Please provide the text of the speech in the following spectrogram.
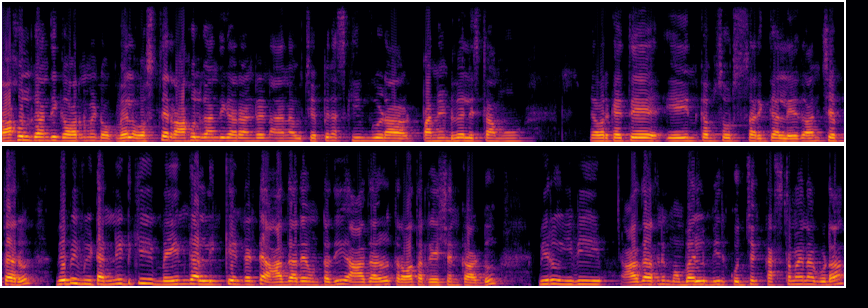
రాహుల్ గాంధీ గవర్నమెంట్ ఒకవేళ వస్తే రాహుల్ గాంధీ గారు అంటే ఆయన చెప్పిన స్కీమ్ కూడా పన్నెండు వేలు ఇస్తాము. ఎవరికైతే ఏ ఇన్కమ్ సోర్స్ సరిగ్గా లేదు అని చెప్పారు మేబీ వీటన్నిటికీ మెయిన్గా లింక్ ఏంటంటే ఆధారే ఉంటుంది. ఆధారు తర్వాత రేషన్ కార్డు. మీరు ఇవి ఆధార్ని మొబైల్ మీరు కొంచెం కష్టమైనా కూడా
